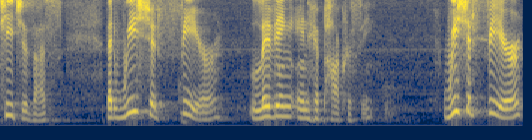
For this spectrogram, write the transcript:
teaches us that we should fear living in hypocrisy. We should fear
